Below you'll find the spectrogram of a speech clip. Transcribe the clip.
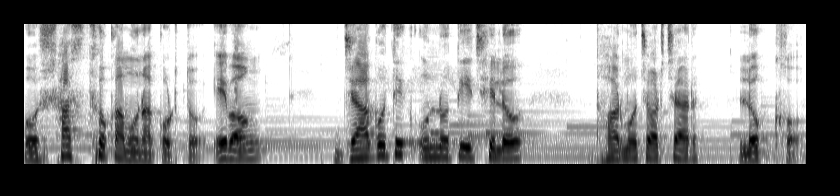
ও স্বাস্থ্য কামনা করত এবং জাগতিক উন্নতি ছিল ধর্মচর্চার লক্ষ্য।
